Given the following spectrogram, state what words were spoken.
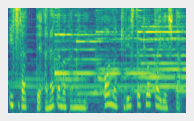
いつだってあなたのために王のキリスト教会でした。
